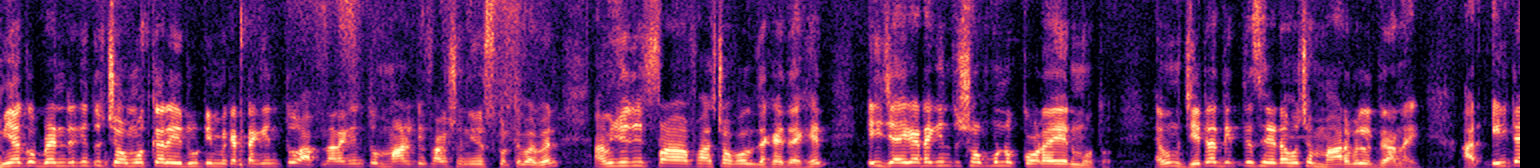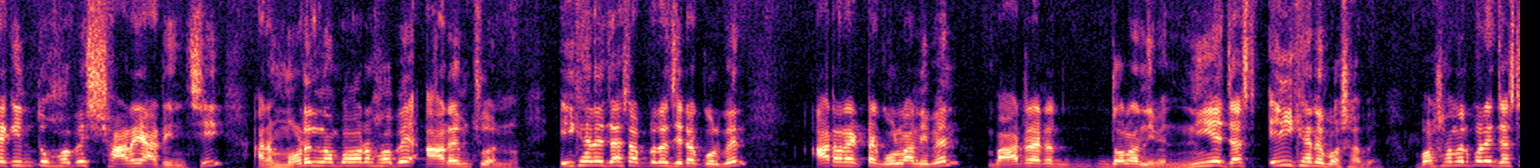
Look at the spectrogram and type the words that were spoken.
মিয়াকো ব্র্যান্ডের কিন্তু চমৎকার এই রুটি মেকারটা কিন্তু আপনারা কিন্তু মাল্টি ফাংশন ইউজ করতে পারবেন। আমি যদি ফার্স্ট অফ অল দেখাই, দেখেন, এই জায়গাটা কিন্তু সম্পূর্ণ কড়াইয়ের মতো। এবং যেটা দেখতেছে এটা হচ্ছে মার্বেল গ্রানাইট আর এইটা কিন্তু হবে সাড়ে আট ইঞ্চি, আর মডেল নম্বর হবে আর এম চুয়ান্ন। এইখানে জাস্ট আপনারা যেটা করবেন আটার একটা গোলা নেবেন বা আটার একটা দলা নেবেন। নিয়ে জাস্ট এইখানে বসাবেন। বসানোর পরে জাস্ট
